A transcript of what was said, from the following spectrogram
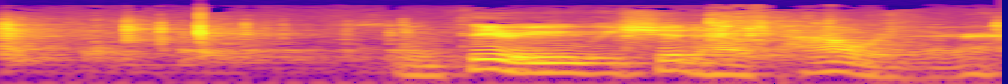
So in theory, we should have power there.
